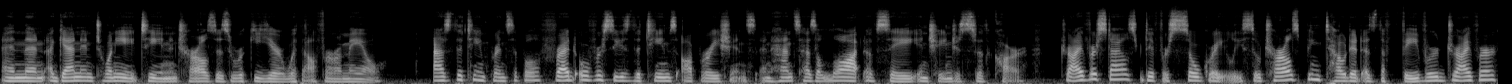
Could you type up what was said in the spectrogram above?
and then again in 2018 in Charles's rookie year with Alfa Romeo. As the team principal, Fred oversees the team's operations and hence has a lot of say in changes to the car. Driver styles differ so greatly, so Charles being touted as the favored driver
